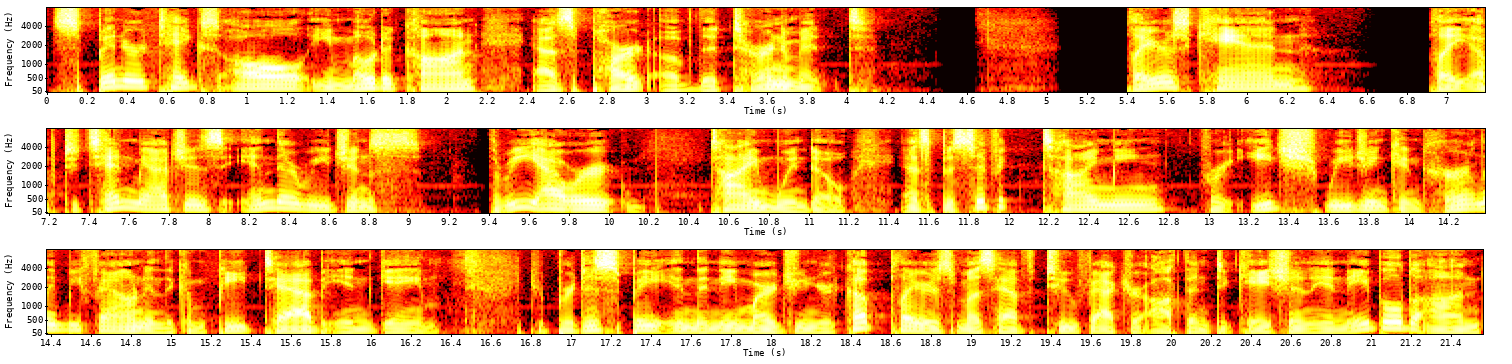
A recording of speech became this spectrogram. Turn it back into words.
Spinner Takes All emoticon as part of the tournament. Players can play up to 10 matches in their region's three hour time window, and specific timing for each region can currently be found in the Compete tab in game. To participate in the Neymar Jr. Cup, players must have two factor authentication enabled on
